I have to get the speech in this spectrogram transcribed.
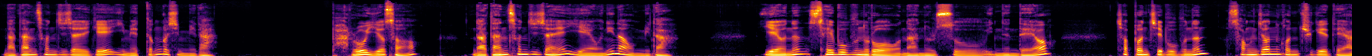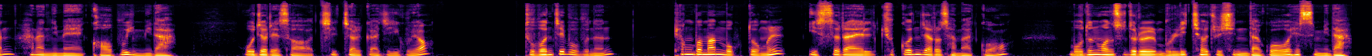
나단 선지자에게 임했던 것입니다. 바로 이어서 나단 선지자의 예언이 나옵니다. 예언은 세 부분으로 나눌 수 있는데요. 첫 번째 부분은 성전 건축에 대한 하나님의 거부입니다. 5절에서 7절까지이고요. 두 번째 부분은 평범한 목동을 이스라엘 주권자로 삼았고 모든 원수들을 물리쳐 주신다고 했습니다.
